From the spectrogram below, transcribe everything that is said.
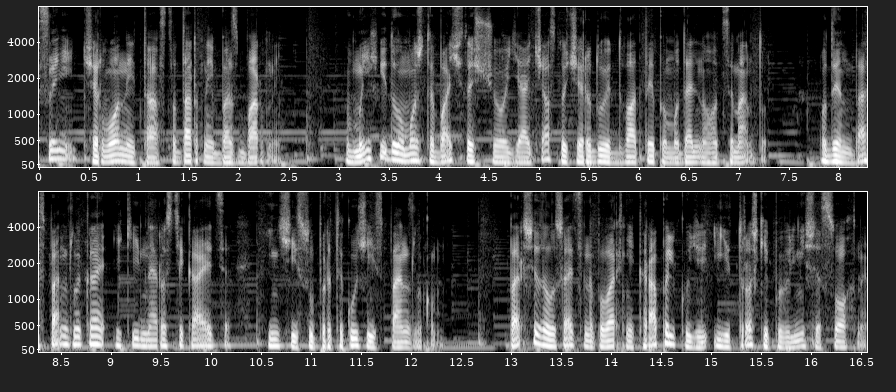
синій, червоний та стандартний безбарвний. В моїх відео можете бачити, що я часто чередую два типи модельного цементу: один без пензлика, який не розтікається, інший супертекучий з пензликом. Перший залишається на поверхні крапелькою і трошки повільніше сохне,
